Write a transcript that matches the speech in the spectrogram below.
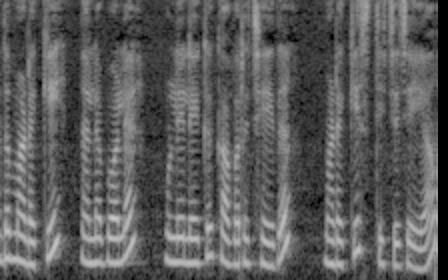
അത് മടക്കി നല്ലപോലെ ഉള്ളിലേക്ക് കവർ ചെയ്ത് മടക്കി സ്റ്റിച്ച് ചെയ്യാം.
